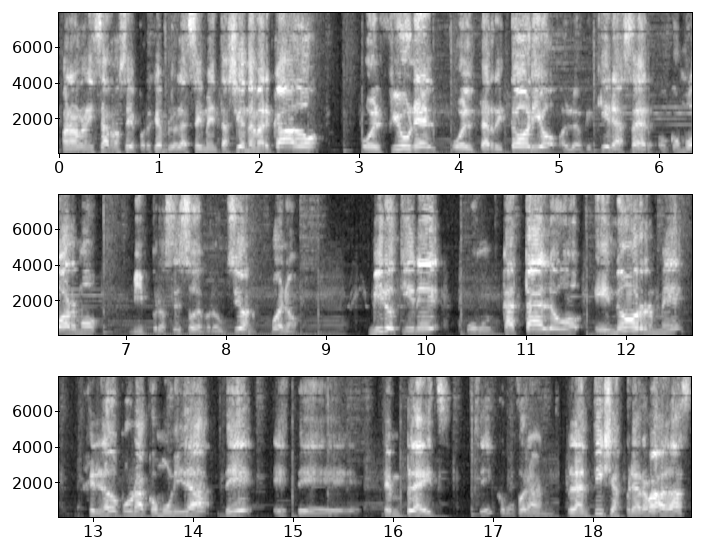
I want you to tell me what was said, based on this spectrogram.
Para organizar, no sé, por ejemplo, la segmentación de mercado, o el funnel, o el territorio, o lo que quiera hacer, o cómo armo mi proceso de producción. Bueno, Miro tiene un catálogo enorme generado por una comunidad de este, templates, ¿sí? como fueran plantillas prearmadas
